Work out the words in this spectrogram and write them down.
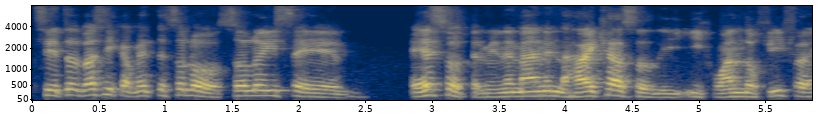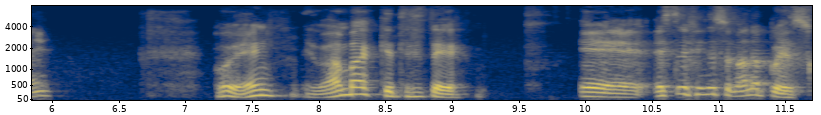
sí, entonces básicamente solo, solo hice eso, terminé man en la High Castle y, jugando FIFA. ¿eh? Muy bien. ¿Y Bamba, qué te hiciste? Eh, este fin de semana, pues,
